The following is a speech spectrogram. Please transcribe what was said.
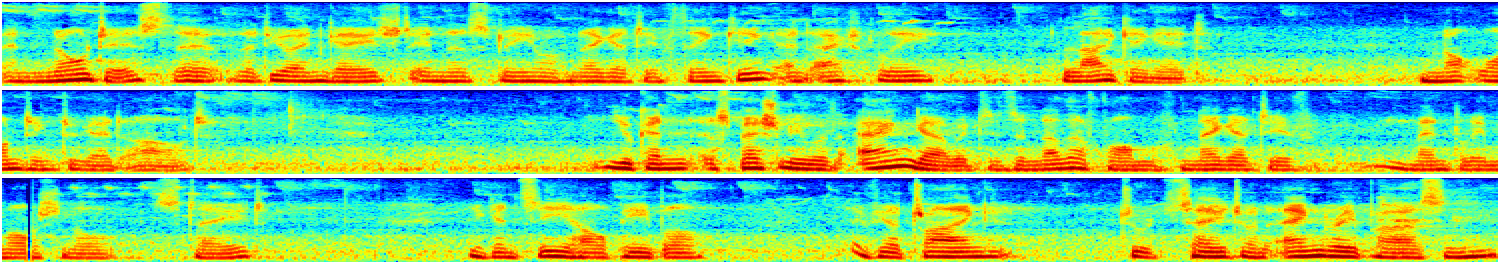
and notice that, that you're engaged in a stream of negative thinking and actually liking it, not wanting to get out. You can, especially with anger, which is another form of negative mental emotional state. You can see how people, if you're trying to say to an angry person,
